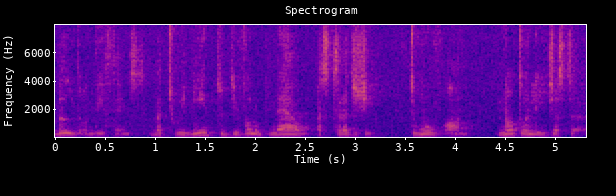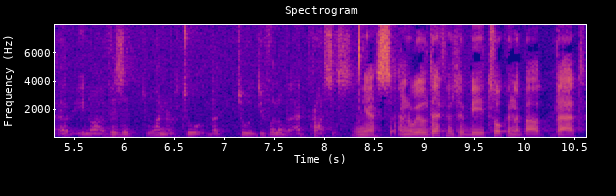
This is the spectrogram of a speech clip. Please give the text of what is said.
build on these things, but we need to develop now a strategy to move on. Not only just a, a, you know a visit one or two, but to develop a process. Yes, and we'll definitely be talking about that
